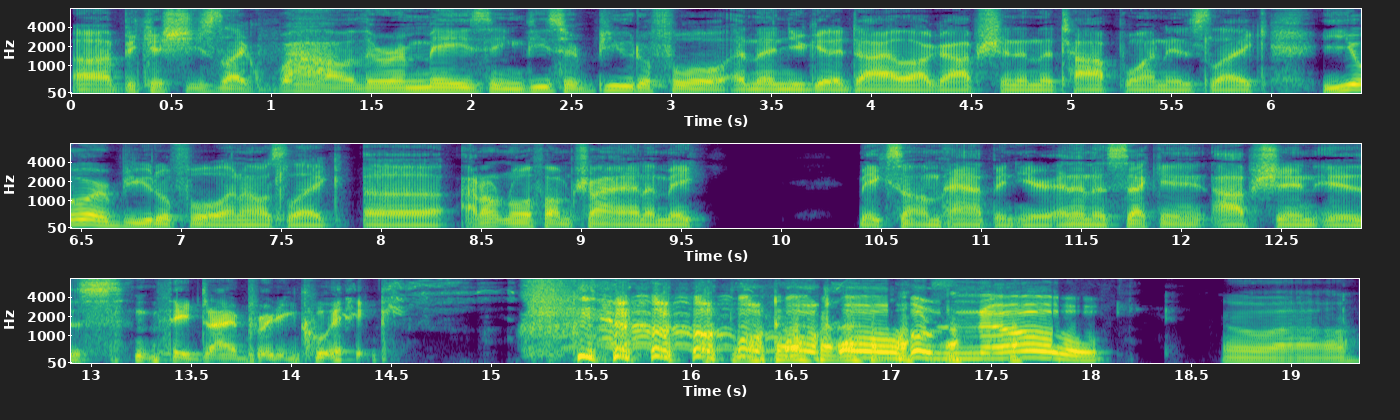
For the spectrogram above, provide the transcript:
uh, because she's like, wow, they're amazing. These are beautiful. And then you get a dialogue option, and the top one is like, you're beautiful. And I was like, uh, I don't know if I'm trying to make make something happen here. And then the second option is they die pretty quick. oh no! Oh wow.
